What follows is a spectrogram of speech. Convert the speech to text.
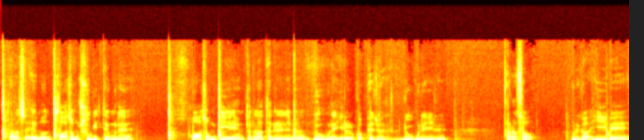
따라서 M은 부하송 수기 때문에 부하송 B의 형태로 나타내려면 누분의 1을 곱해줘야 됩니다. 누분의 1 따라서 우리가 2배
